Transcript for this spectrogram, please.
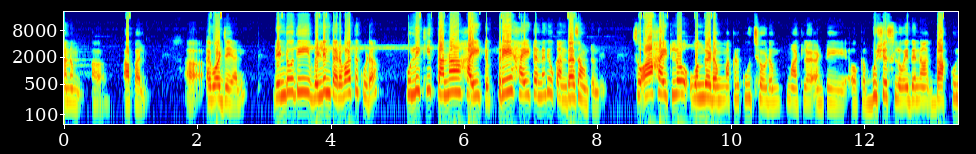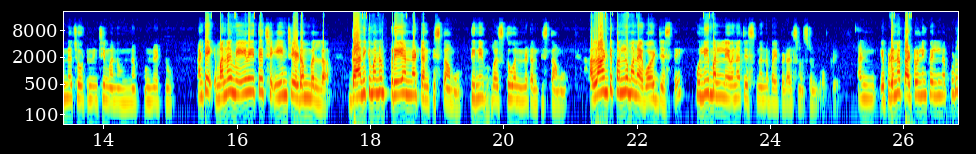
మనం ఆ, ఆపాలి అవాయిడ్ చేయాలి. రెండోది వెళ్ళిన తర్వాత కూడా పులికి తన హైట్ ప్రే హైట్ అనేది ఒక అందాజా ఉంటుంది. సో ఆ హైట్లో లో వంగడం అక్కడ కూర్చోవడం మాట్లా అంటే ఒక బుషెస్లో లో ఏదైనా దాక్కున్న చోటు నుంచి మనం ఉన్న ఉన్నట్టు. అంటే మనం ఏవైతే ఏం చేయడం వల్ల దానికి మనం ప్రే అన్నట్టు అనిపిస్తాము తినే వస్తువు అన్నట్టు అనిపిస్తాము అలాంటి పనులు మనం అవాయిడ్ చేస్తే పులి మనల్ని ఏమైనా చేస్తుందన్న భయపడాల్సిన అవసరం లేదు. ఓకే. అండ్ ఎప్పుడైనా పెట్రోలింగ్కి వెళ్ళినప్పుడు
